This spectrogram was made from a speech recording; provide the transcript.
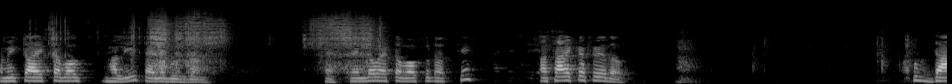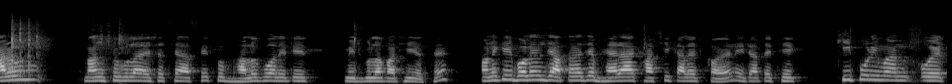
আমি একটু আরেকটা বক্স ঢালি, তাইলে বুঝবেন। হ্যাঁ র্যান্ডম একটা বক্স উঠাচ্ছি। আচ্ছা আরেকটা ফেলে দাও। খুব দারুণ মাংসগুলা এসেছে আজকে, খুব ভালো কোয়ালিটির মিটগুলা পাঠিয়েছে। অনেকেই বলেন যে আপনারা যে ভেড়া, খাসি কালেক্ট করেন, এটাতে ঠিক কি পরিমাণ ওয়েট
